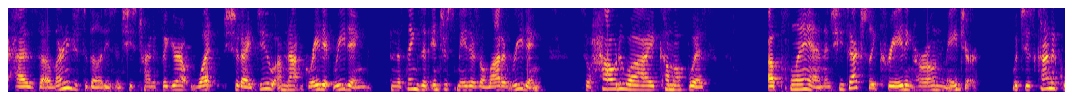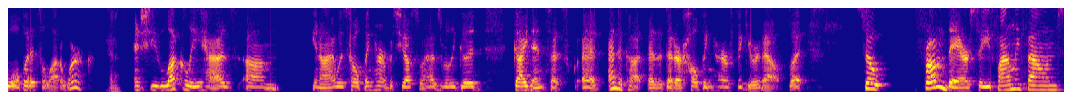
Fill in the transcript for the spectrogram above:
has uh, learning disabilities and she's trying to figure out what should I do. I'm not great at reading and the things that interest me, there's a lot of reading. So how do I come up with a plan? And she's actually creating her own major, which is kind of cool, but it's a lot of work. Yeah. And she luckily has, um, you know, I was helping her, but she also has really good guidance at at Endicott that that are helping her figure it out. But so from there, so you finally found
